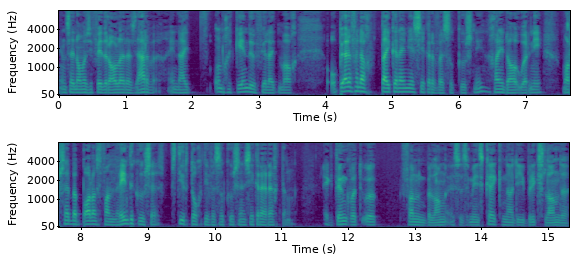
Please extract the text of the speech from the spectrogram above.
en sy naam is die Federale Reserve en hy het ongekende hoeveelheid mag. Op die einde van die dag teiken hy nie 'n sekere wisselkoers nie, gaan nie daaroor nie, maar sy bepalinge van rentekoerse stuur tog die wisselkoers in 'n sekere rigting. Ek dink wat ook van belang is as 'n mens kyk na die BRICS lande,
